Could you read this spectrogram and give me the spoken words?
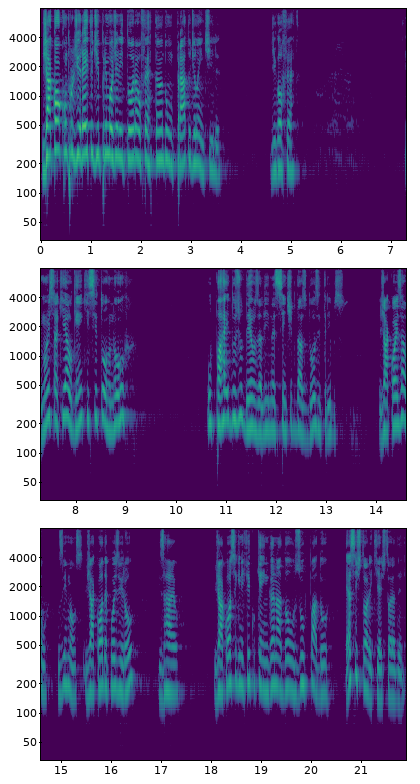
Jacó compra o direito de primogenitora ofertando um prato de lentilha. Diga oferta. Irmão, isso aqui é alguém que se tornou o pai dos judeus ali, nesse sentido das doze tribos. Jacó e Esaú, os irmãos. Jacó depois virou Israel. Jacó significa o que? Enganador, usurpador. Essa história aqui é a história dele.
